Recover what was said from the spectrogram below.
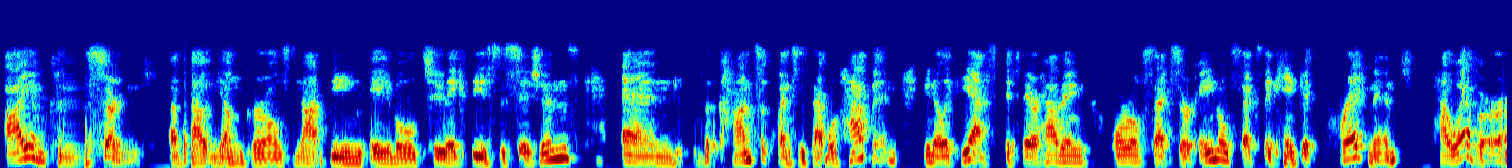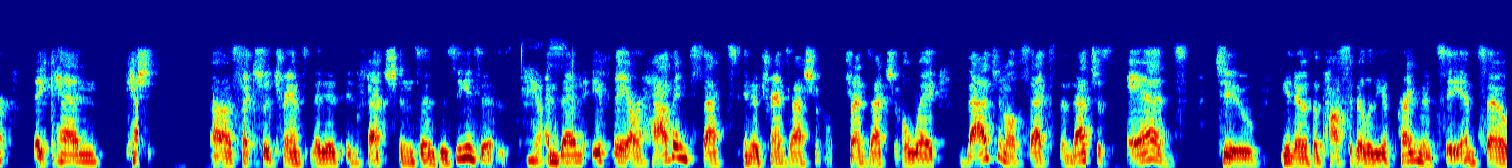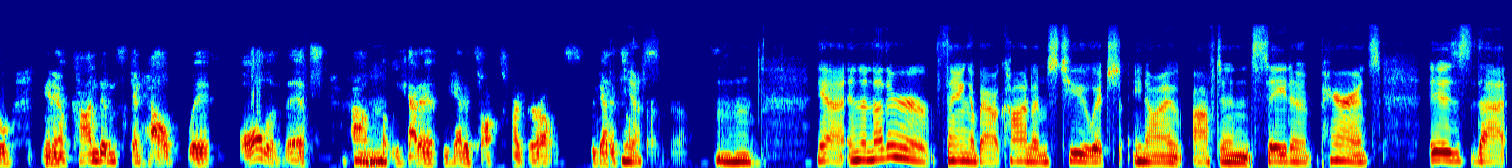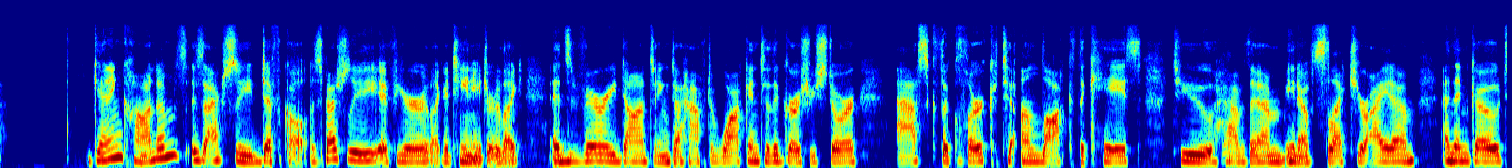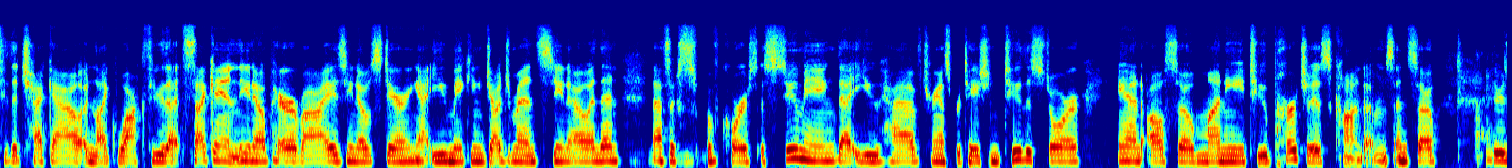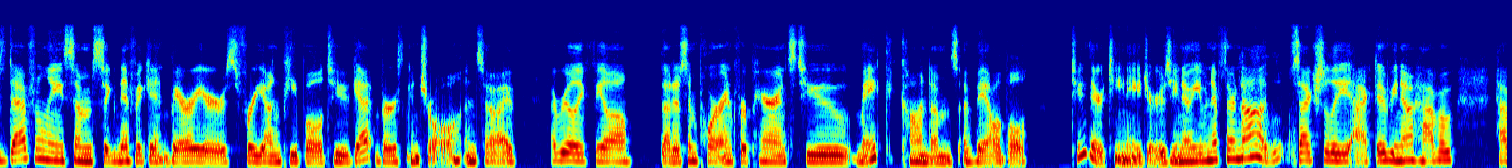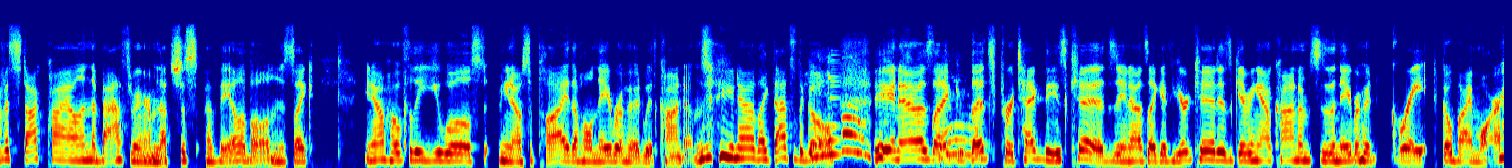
I am concerned about young girls not being able to make these decisions and the consequences that will happen. You know, like, yes, if they're having oral sex or anal sex, they can't get pregnant. However, they can catch uh, sexually transmitted infections and diseases. Yes. And then if they are having sex in a transactional transactional way, vaginal sex, then that just adds to you know the possibility of pregnancy and so you know condoms can help with all of this um, mm-hmm. but we gotta we gotta talk to our girls we gotta talk yes. to our girls mm-hmm. yeah and another thing about condoms too which you know i often say to parents is that getting condoms is actually difficult, especially if you're like a teenager. Like, it's very daunting to have to walk into the grocery store, ask the clerk to unlock the case, to have them, you know, select your item, and then go to the checkout and like walk through that second, you know, pair of eyes, you know, staring at you, making judgments, you know, and then mm-hmm. that's, of course, assuming that you have transportation to the store and also money to purchase condoms. And so there's definitely some significant barriers for young people to get birth control. And so I, I really feel that it's important for parents to make condoms available to their teenagers you know even if they're not Absolutely. sexually active you know have a have a stockpile in the bathroom that's just available and it's like you know hopefully you will you know supply the whole neighborhood with condoms you know like that's the goal yeah. you know it's like yeah. let's protect these kids you know it's like if your kid is giving out condoms to the neighborhood great go buy more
